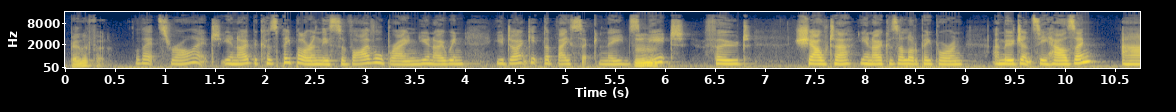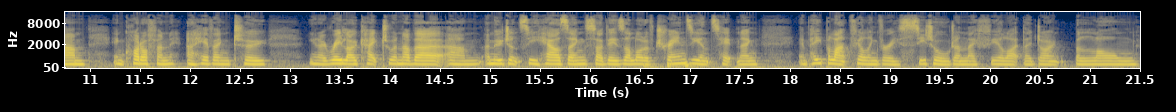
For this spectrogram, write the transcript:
benefit? Well, that's right. You know, because people are in their survival brain. You know, when you don't get the basic needs Mm. met, food, shelter. You know, because a lot of people are in emergency housing, um, and quite often are having to, you know, relocate to another um, emergency housing. So there's a lot of transience happening, and people aren't feeling very settled, and they feel like they don't belong.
